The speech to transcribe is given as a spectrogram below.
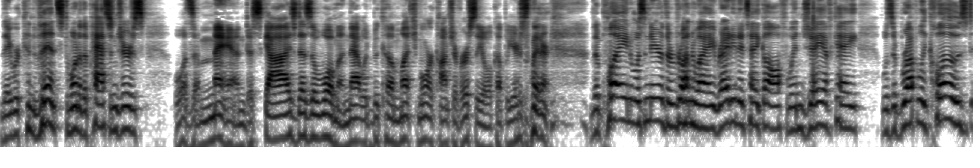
they were convinced one of the passengers was a man disguised as a woman. That would become much more controversial a couple years later. The plane was near the runway, ready to take off, when JFK was abruptly closed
